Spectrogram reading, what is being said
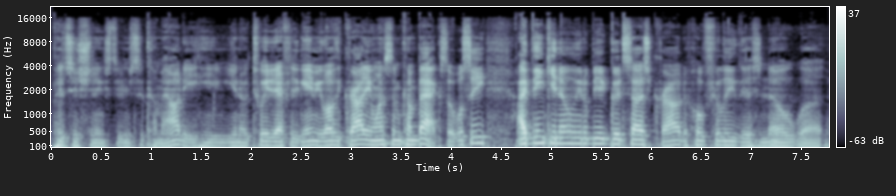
petitioning students to come out. He, he, you know, tweeted after the game, he loved the crowd. He wants them to come back. So we'll see. I think, you know, it'll be a good sized crowd. Hopefully, there's no uh,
